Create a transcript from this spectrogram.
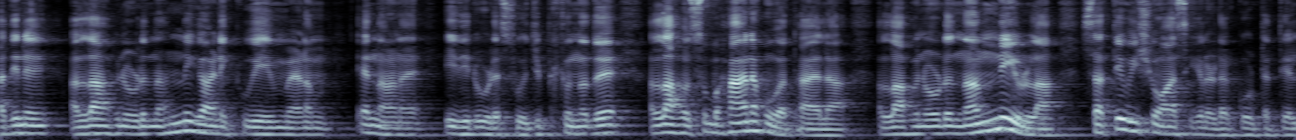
അതിന് അള്ളാഹുവിനോട് നന്ദി കാണിക്കുകയും വേണം എന്നാണ് ഇതിലൂടെ സൂചിപ്പിക്കുന്നത്. അള്ളാഹു സുബാനഹുവത്തായ അള്ളാഹുവിനോട് നന്ദിയുള്ള സത്യവിശ്വാസികളുടെ കൂട്ടത്തിൽ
